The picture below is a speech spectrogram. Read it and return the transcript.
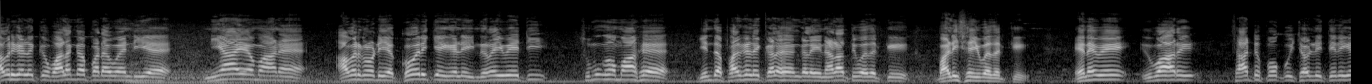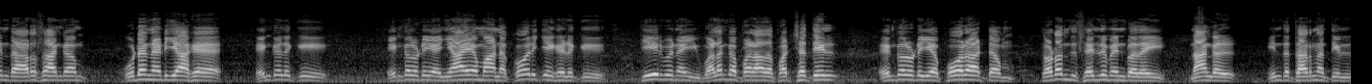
அவர்களுக்கு வழங்கப்பட வேண்டிய நியாயமான அவர்களுடைய கோரிக்கைகளை நிறைவேற்றி சுமூகமாக இந்த பல்கலைக்கழகங்களை நடத்துவதற்கு வழி செய்வதற்கு. எனவே இவ்வாறு சாட்டுப்போக்கு சொல்லி திரிகின்ற அரசாங்கம் உடனடியாக எங்களுக்கு எங்களுடைய நியாயமான கோரிக்கைகளுக்கு தீர்வினை வழங்கப்படாத பட்சத்தில் எங்களுடைய போராட்டம் தொடர்ந்து செல்லும் என்பதை நாங்கள் இந்த தருணத்தில்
